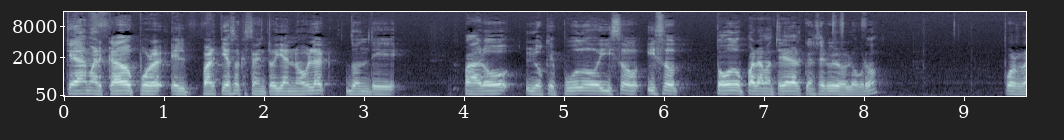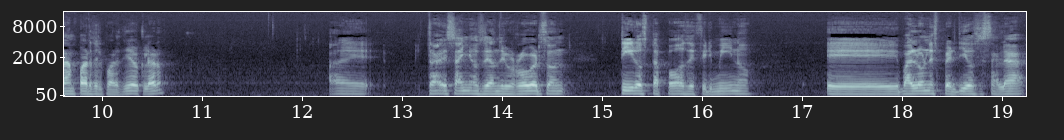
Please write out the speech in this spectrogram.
queda marcado por el partidazo que se aventó Jan Oblak donde paró lo que pudo hizo hizo todo para mantener al conservo y lo logró por gran parte del partido, claro. Eh, tres años de Andrew Robertson, tiros tapados de Firmino, eh, balones perdidos de Salah,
